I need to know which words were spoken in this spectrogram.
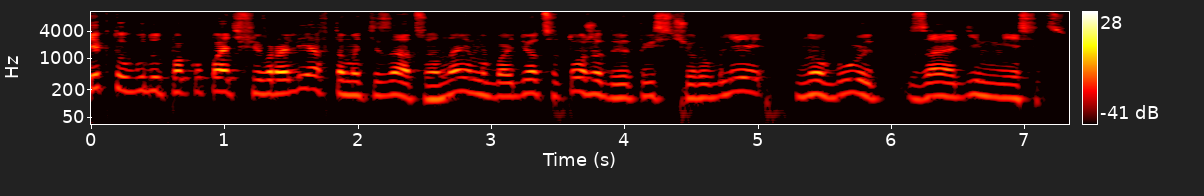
Те, кто будут покупать в феврале автоматизацию, она им обойдется тоже 2000 рублей, но будет за один месяц.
